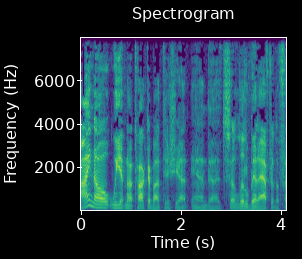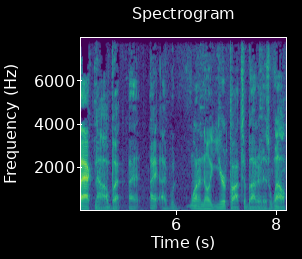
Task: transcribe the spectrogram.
I know we have not talked about this yet, and uh, it's a little bit after the fact now, but I, I, I would want to know your thoughts about it as well.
